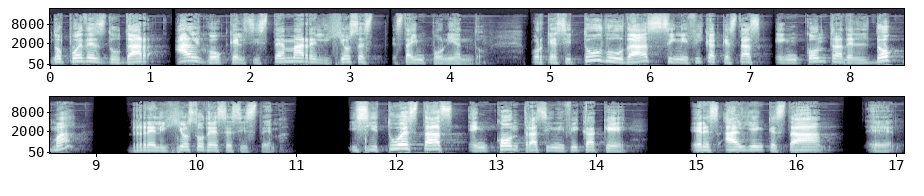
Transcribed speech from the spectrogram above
no puedes dudar algo que el sistema religioso está imponiendo. Porque si tú dudas, significa que estás en contra del dogma religioso de ese sistema. Y si tú estás en contra, significa que eres alguien que está eh,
